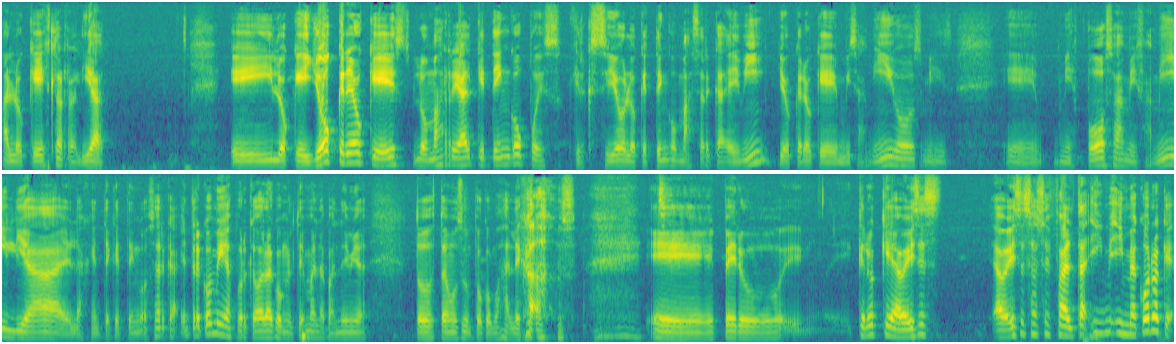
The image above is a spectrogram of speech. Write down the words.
a lo que es la realidad. Y lo que yo creo que es lo más real que tengo, pues, qué sé yo, lo que tengo más cerca de mí, yo creo que mis amigos, mis, eh, mi esposa, mi familia, la gente que tengo cerca, entre comillas, porque ahora con el tema de la pandemia todos estamos un poco más alejados. Eh, pero eh, creo que a veces, a veces hace falta, y, y me acuerdo que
